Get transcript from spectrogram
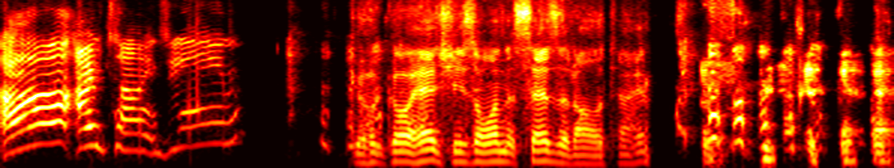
Ah, I'm telling Jean. Go go ahead. She's the one that says it all the time.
